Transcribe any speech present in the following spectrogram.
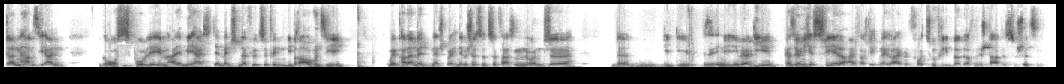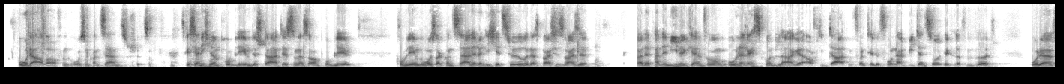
Dann haben sie ein großes Problem, eine Mehrheit der Menschen dafür zu finden, die brauchen sie, um in Parlamenten entsprechende Beschlüsse zu fassen und die, die, die, die persönliche Sphäre einfach schlicht und ergreifend vor zu viel Übergriffen des Staates zu schützen. Oder aber auch von großen Konzernen zu schützen. Es ist ja nicht nur ein Problem des Staates, sondern es ist auch ein Problem, Problem großer Konzerne. Wenn ich jetzt höre, dass beispielsweise bei der Pandemiebekämpfung ohne Rechtsgrundlage auf die Daten von Telefonanbietern zurückgegriffen wird oder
